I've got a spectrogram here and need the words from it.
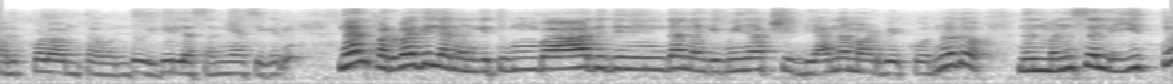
ಮಲ್ಕೊಳ್ಳೋ ಅಂಥ ಒಂದು ಇದಿಲ್ಲ ಸನ್ಯಾಸಿಗರಿ. ನಾನು ಪರವಾಗಿಲ್ಲ ನನಗೆ ತುಂಬ ದಿನದಿಂದ ನನಗೆ ಮೀನಾಕ್ಷಿ ಧ್ಯಾನ ಮಾಡಬೇಕು ಅನ್ನೋದು ನನ್ನ ಮನಸ್ಸಲ್ಲಿ ಇತ್ತು.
